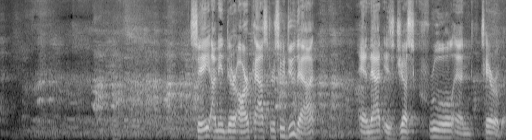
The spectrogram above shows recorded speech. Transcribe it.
See, I mean, there are pastors who do that, and that is just cruel and terrible.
